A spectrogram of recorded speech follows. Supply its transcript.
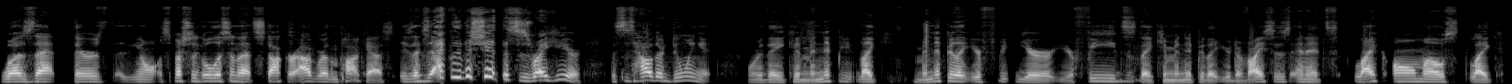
was that there's you know especially go listen to that stalker algorithm podcast is exactly the shit this is right here this is how they're doing it where they can manipulate like manipulate your your your feeds they can manipulate your devices and it's like almost like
